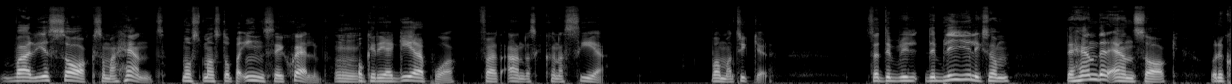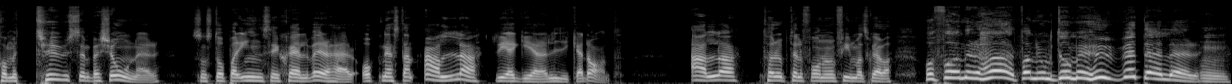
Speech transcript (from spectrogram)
varje sak som har hänt, måste man stoppa in sig själv Mm. och reagera på för att andra ska kunna se vad man tycker. Så att det blir, det blir ju liksom, det händer en sak och det kommer tusen personer som stoppar in sig själva i det här och nästan alla reagerar likadant. Alla tar upp telefonen och filmar sig själva, vad fan är det här? Fan är de dumma i huvudet eller? Mm.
